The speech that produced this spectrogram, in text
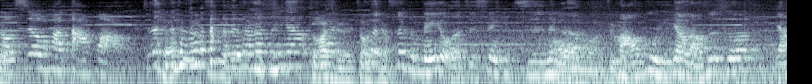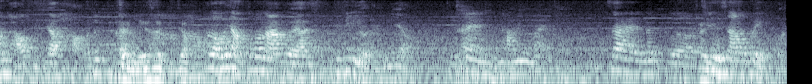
老师要画大画，这个他那是应该，抓起来照相因为这个没有了，只剩一只那个毛不一样。老师说杨桃比较好，我就不这敢颜色比较好不。然我想多拿回来，不一定有人要。在哪里买的？在那个晋商会馆，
